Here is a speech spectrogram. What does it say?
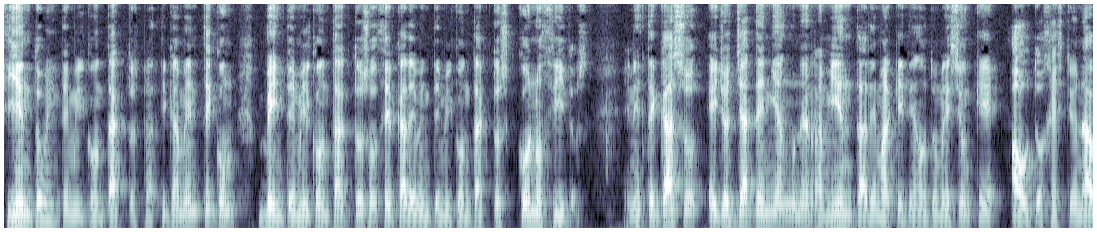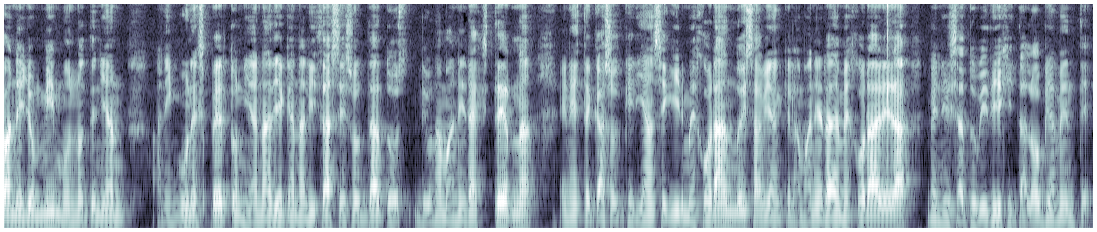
120.000 contactos prácticamente con 20.000 contactos o cerca de 20.000 contactos conocidos. En este caso, ellos ya tenían una herramienta de marketing automation que autogestionaban ellos mismos, no tenían a ningún experto ni a nadie que analizase esos datos de una manera externa. En este caso, querían seguir mejorando y sabían que la manera de mejorar era venirse a tu Digital, obviamente.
